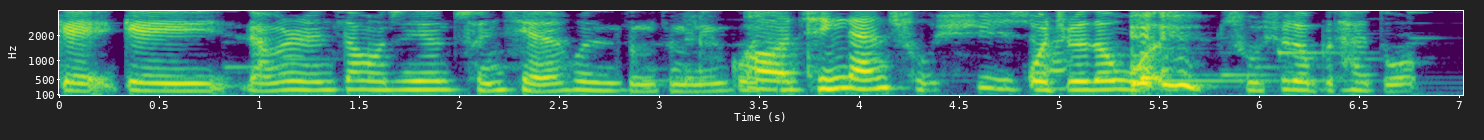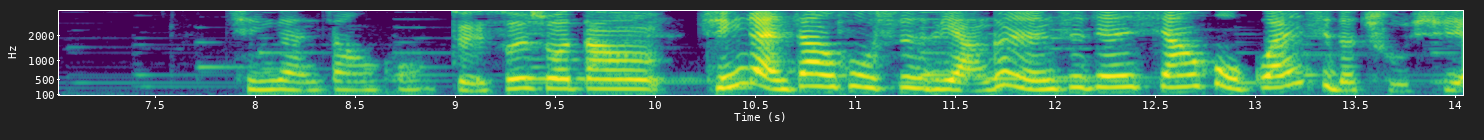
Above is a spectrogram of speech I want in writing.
给给两个人交往之间存钱或者怎么怎么的一个过程？哦，情感储蓄是我觉得我储蓄的不太多。情感账户。对，所以说当情感账户是两个人之间相互关系的储蓄。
